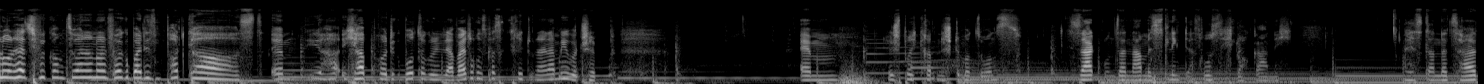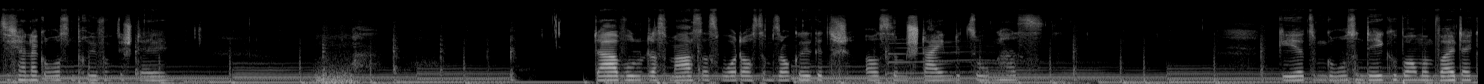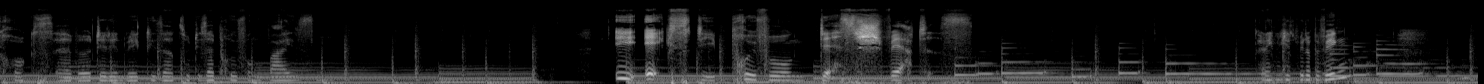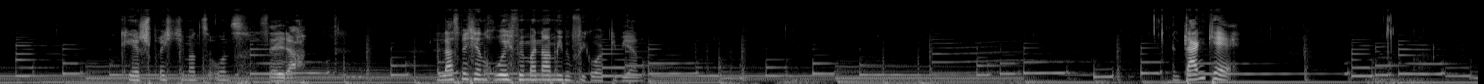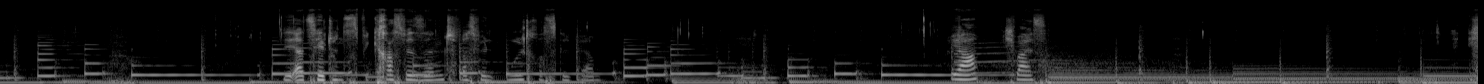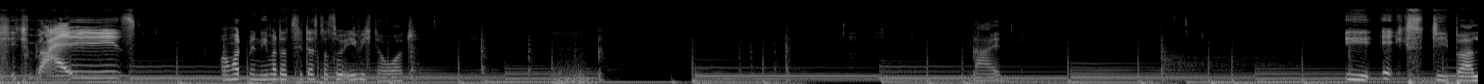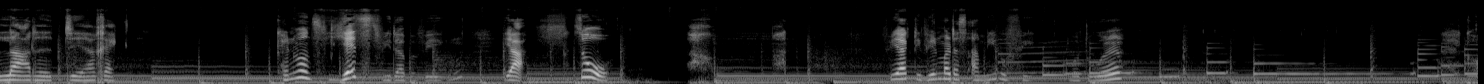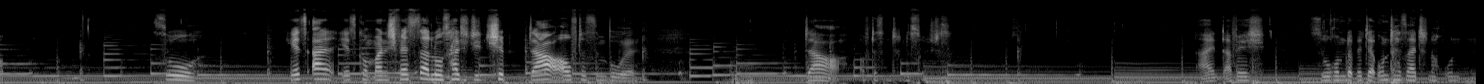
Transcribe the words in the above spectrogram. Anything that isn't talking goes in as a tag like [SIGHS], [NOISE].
Hallo und herzlich willkommen zu einer neuen Folge bei diesem Podcast. Ähm, ich habe heute Geburtstag und den Erweiterungspass gekriegt und einen Amiibo-Chip. Ähm, hier spricht gerade eine Stimme zu uns. Sie sagt, unser Name ist Link, das wusste ich noch gar nicht. Es ist an der Zeit, sich einer großen Prüfung zu stellen. Da, wo du das Master Sword aus dem Sockel aus dem Stein gezogen hast. Gehe zum großen Dekobaum im Wald der Crocs. Er wird dir den Weg dieser, zu dieser Prüfung weisen. IX, die Prüfung des Schwertes. Kann ich mich jetzt wieder bewegen? Okay, jetzt spricht jemand zu uns. Zelda. Lass mich in Ruhe, ich will meine Amiibo-Figur aktivieren. Danke. Sie erzählt uns, wie krass wir sind, was für ein Ultra-Skill wir haben. Ja, ich weiß. Ich, ich weiß. Warum hat mir niemand erzählt, dass das so ewig dauert? Nein. EX, die Ballade Recken. Können wir uns jetzt wieder bewegen? Ja. So. Ach, Mann. Wir aktivieren mal das Amiibo-Modul. Hey, komm. So. Jetzt, jetzt kommt meine Schwester. Los, halte den Chip da auf das Symbol. Da, auf das Nintendo Switch. Nein, darf ich so rum mit der Unterseite nach unten.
